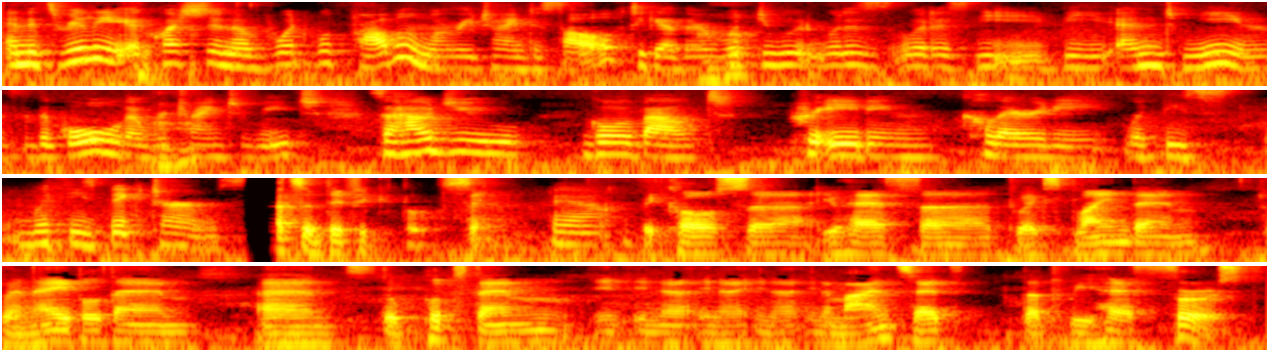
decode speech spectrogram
and it's really a question of what what problem are we trying to solve together? What do what is what is the the end means the goal that we're trying to reach? So how do you go about creating clarity with these with these big terms? That's a difficult thing. Yeah. Because uh, you have uh, to explain them to enable them and to put them in, in, a, in, a, in, a, in a mindset that we have first.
